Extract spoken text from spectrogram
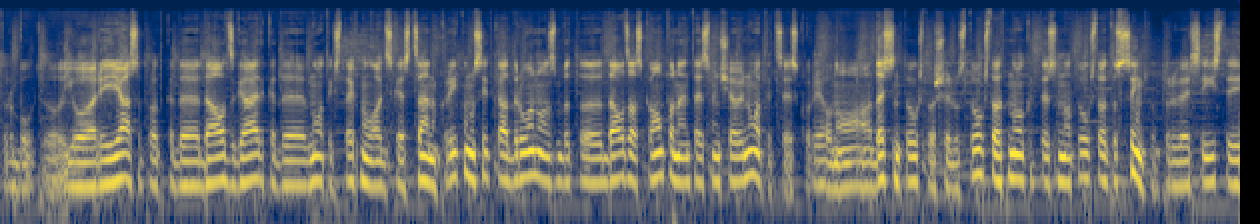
tur būtu. Jo arī jāsaprot, ka uh, daudz gaida, kad uh, notiks tehnoloģiskais cenu kritums it kā dronos, bet uh, daudzās komponentēs viņš jau ir noticis, kur jau no 10,000 ir uz 1000 nokrities un no 1000 uz 100. Tur vairs īsti,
